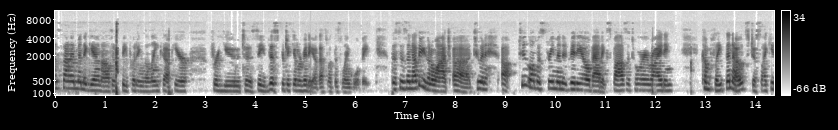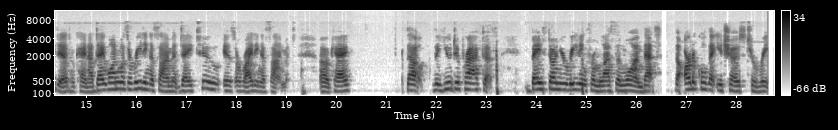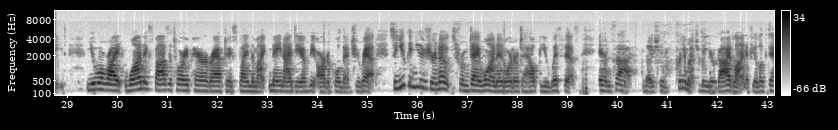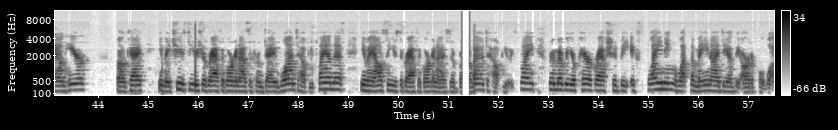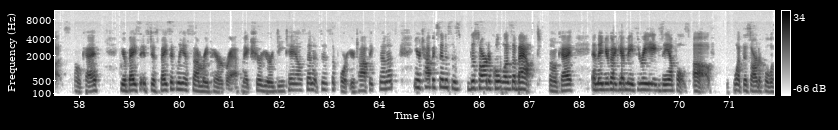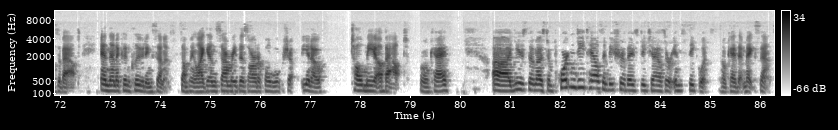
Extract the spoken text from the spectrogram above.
assignment. Again, I'll just be putting the link up here for you to see this particular video. That's what this link will be. This is another you're going to watch, uh, two and a, uh, two almost three minute video about expository writing. Complete the notes just like you did. Okay, now day one was a reading assignment. Day two is a writing assignment. Okay, so the you do practice based on your reading from lesson one. That's the article that you chose to read. You will write one expository paragraph to explain the main idea of the article that you read. So you can use your notes from day one in order to help you with this. In fact, they should pretty much be your guideline. If you look down here, okay, you may choose to use your graphic organizer from day one to help you plan this. You may also use the graphic organizer below to help you explain. Remember, your paragraph should be explaining what the main idea of the article was, okay? Your base, it's just basically a summary paragraph. Make sure your detail sentences support your topic sentence. Your topic sentence is this article was about, okay? And then you're going to give me three examples of what this article was about. And then a concluding sentence, something like, in summary, this article you know, told me about, okay? Uh, use the most important details and be sure those details are in sequence, okay? That makes sense.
